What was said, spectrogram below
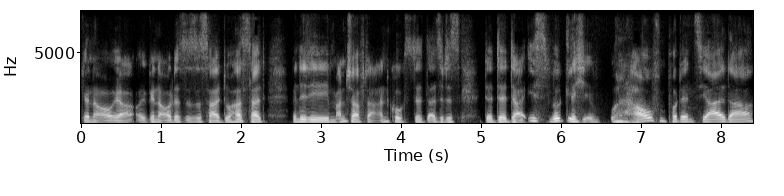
Genau, ja, genau, das ist es halt. Du hast halt, wenn du die Mannschaft da anguckst, also das, da, da, da ist wirklich ein Haufen Potenzial da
